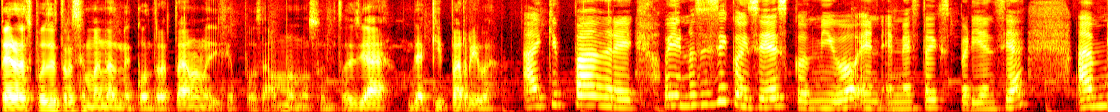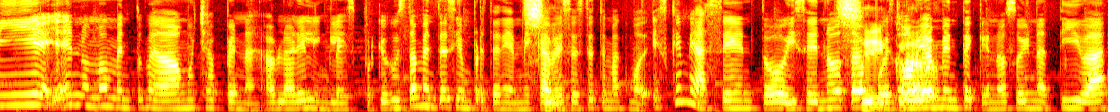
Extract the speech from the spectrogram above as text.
pero después de tres semanas me contrataron y dije, pues vámonos, entonces ya de aquí para arriba. Ay, qué padre. Oye, no sé si coincides conmigo en, en esta experiencia. A mí en un momento me daba mucha pena hablar el inglés, porque justamente siempre tenía en mi Sí. cabeza este tema como, de, es que mi acento y se nota, Sí, pues claro. obviamente que no soy nativa,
